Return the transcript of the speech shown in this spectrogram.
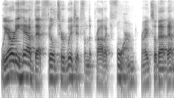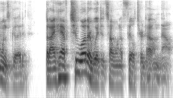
we already have that filter widget from the product form, right? So that, that one's good. But I have two other widgets I want to filter down now.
